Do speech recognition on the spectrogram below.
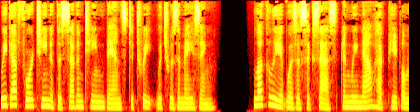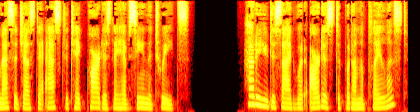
we got 14 of the 17 bands to tweet, which was amazing. Luckily, it was a success, and we now have people message us to ask to take part as they have seen the tweets. How do you decide what artists to put on the playlist?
